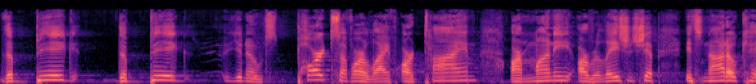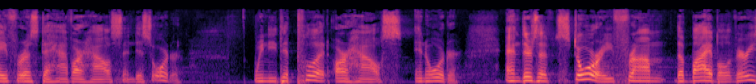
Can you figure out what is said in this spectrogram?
the big the big you know parts of our life our time our money our relationship it's not okay for us to have our house in disorder we need to put our house in order. And there's a story from the Bible, a very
